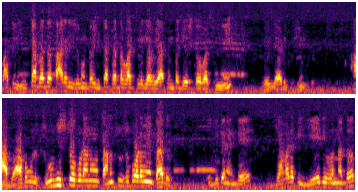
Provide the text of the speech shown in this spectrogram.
వాటిని ఇంకా పెద్ద సాగదీసుకుంటూ ఇంకా పెద్ద వాటిలుగా వ్యాపింపజేస్తూ వాటిని వెళ్ళాడు భీముడు. ఆ బాహువులు చూపిస్తూ కూడాను తను చూసుకోవడమే కాదు. ఎందుకనంటే ఎవడికి ఏది ఉన్నదో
